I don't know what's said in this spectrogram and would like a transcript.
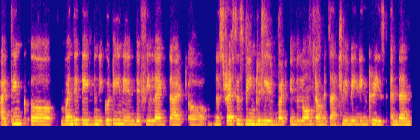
I think uh, when they take the nicotine in, they feel like that uh, the stress is being relieved, but in the long term, it's actually being increased. And then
